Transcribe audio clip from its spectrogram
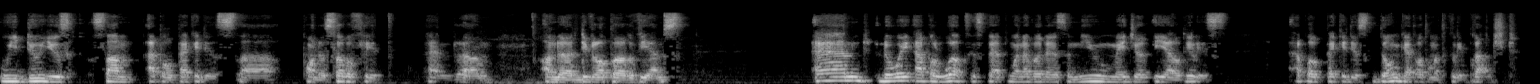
we do use some EPEL packages uh, on the server fleet and um, on the developer VMs. And the way EPEL works is that whenever there's a new major EL release, EPEL packages don't get automatically branched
